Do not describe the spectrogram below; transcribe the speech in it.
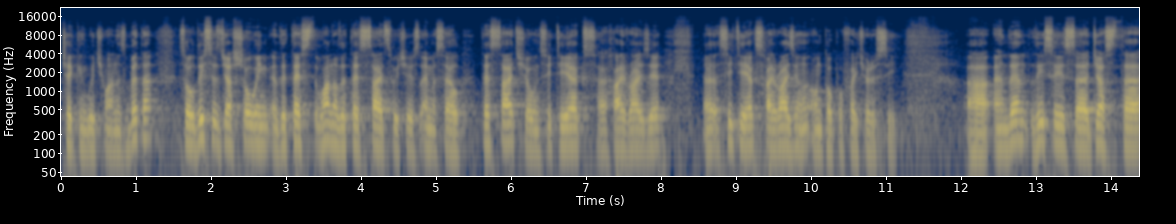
checking which one is better. So this is just showing uh, the test, one of the test sites, which is MSL test site, showing CTX, uh, HiRISE, uh, CTX, HiRISE on, on top of HRSC. Uh, and then this is uh, just, uh,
